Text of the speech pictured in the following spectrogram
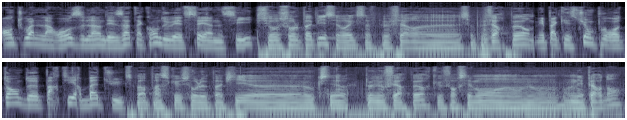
Antoine Larose, l'un des attaquants du FC Annecy. Sur, sur le papier, c'est vrai que ça peut faire, euh, ça peut faire peur. Mais pas question pour autant de partir battu. C'est pas parce que sur le papier, euh, Auxerre peut nous faire peur que forcément on, on est perdant.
